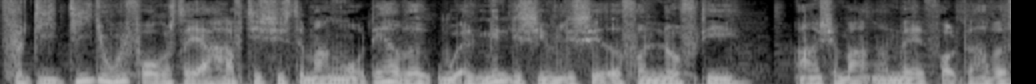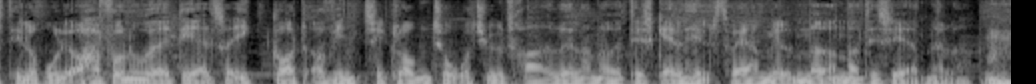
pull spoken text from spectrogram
Fordi de julefrokoster, jeg har haft de sidste mange år, det har været ualmindeligt civiliseret, fornuftige arrangementer med folk, der har været stille og roligt, og har fundet ud af, at det er altså ikke godt at vente til kl. 22.30 eller noget. Det skal helst være mellem maden og desserten. Eller. Mm.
